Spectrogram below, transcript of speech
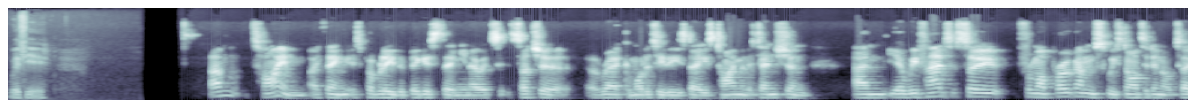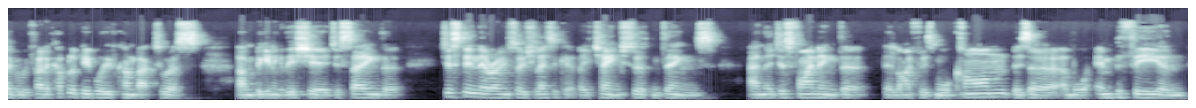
with you? Um, time, I think, is probably the biggest thing. You know, it's, it's such a, a, rare commodity these days, time and attention. And yeah, we've had, so from our programs we started in October, we've had a couple of people who've come back to us um, beginning of this year just saying that just in their own social etiquette, they've changed certain things and they're just finding that their life is more calm, there's a, a more empathy and,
